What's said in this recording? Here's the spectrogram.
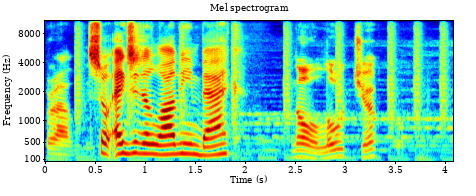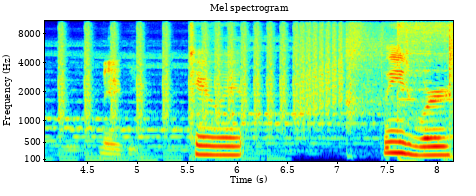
probably. So exit the lobby and back. No, load checkpoint. Maybe. Okay, wait. Please work.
